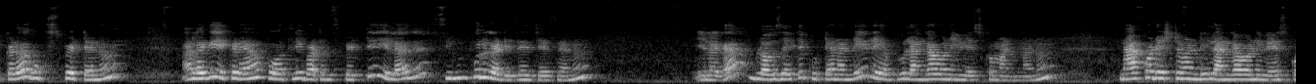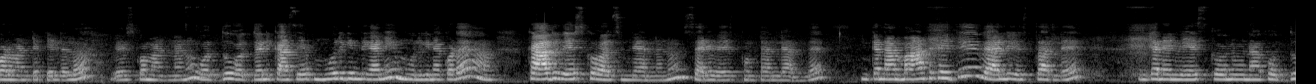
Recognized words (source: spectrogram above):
ఇక్కడ హుక్స్ పెట్టాను. అలాగే ఇక్కడ పోర్ట్లీ బటన్స్ పెట్టి ఇలాగ సింపుల్గా డిజైన్ చేశాను. ఇలాగా బ్లౌజ్ అయితే కుట్టానండి. రేపు లంగావణి వేసుకోమంటున్నాను. నాకు కూడా ఇష్టం అండి లంగావణి వేసుకోవడం అంటే పిల్లలు వేసుకోమంటున్నాను. వద్దు వద్దని కాసేపు మూలిగింది కానీ మూలిగినా కూడా కాదు వేసుకోవాల్సిందే అన్నాను. సరే వేసుకుంటానులే అందే. ఇంకా నా మాటకైతే వాల్యూ ఇస్తారులే. ఇంకా నేను వేసుకోను నాకు వద్దు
